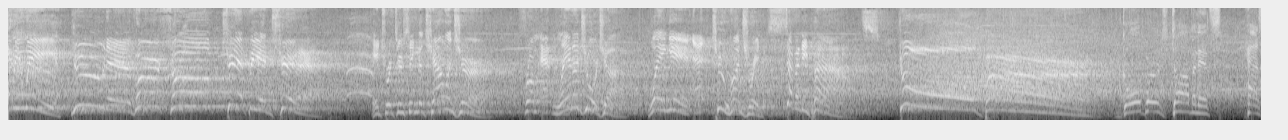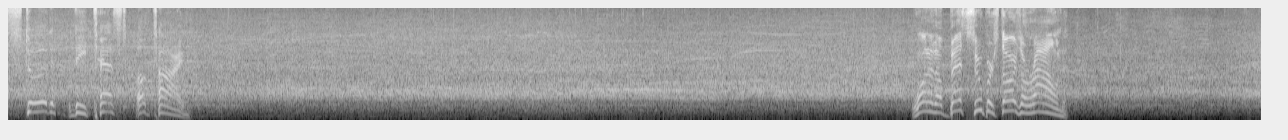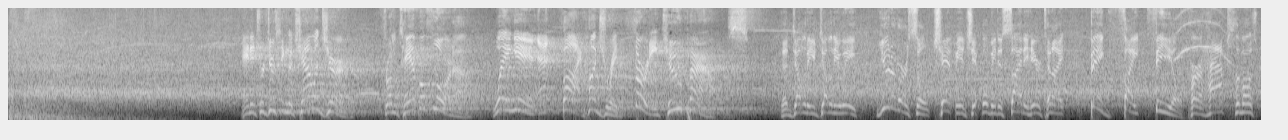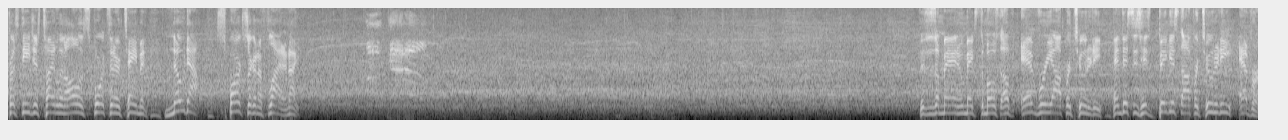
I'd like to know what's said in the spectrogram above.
WWE Universal Championship. Introducing the challenger from Atlanta, Georgia, weighing in at 270 pounds, Goldberg! Goldberg's dominance has stood the test of time. One of the best superstars around. And introducing the challenger from Tampa, Florida, weighing in at 532 pounds, The WWE Universal Championship will be decided here tonight. Big fight feel. Perhaps the most prestigious title in all of sports entertainment. No doubt, sparks are going to fly tonight. This is a man who makes the most of every opportunity, and this is his biggest opportunity ever.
